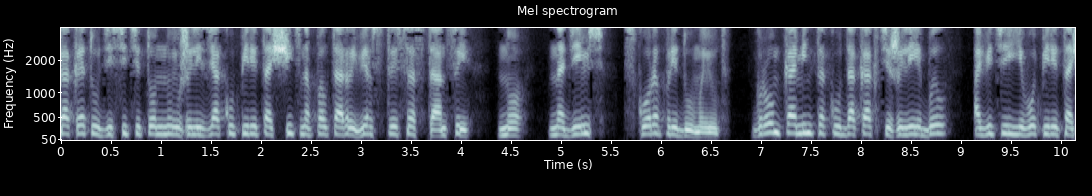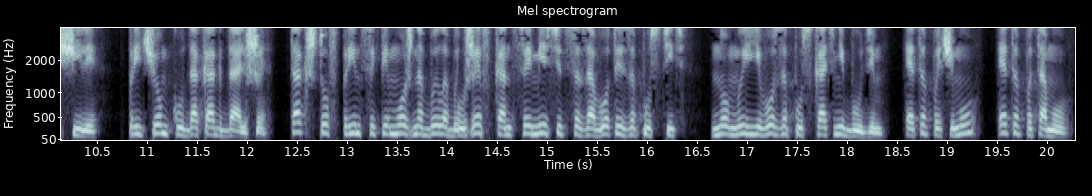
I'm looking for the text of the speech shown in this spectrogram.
как эту десятитонную железяку перетащить на полторы версты со станции, но, надеюсь, скоро придумают. Гром камень-то куда как тяжелее был, а ведь и его перетащили, причем куда как дальше. Так что в принципе можно было бы уже в конце месяца завод и запустить, но мы его запускать не будем. Это почему? Это потому,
